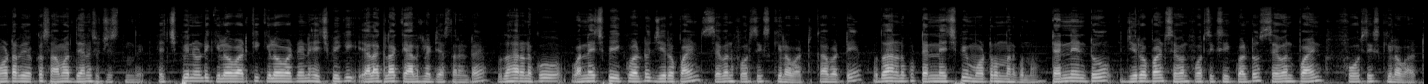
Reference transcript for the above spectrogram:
మోటార్ యొక్క సామర్థ్యాన్ని సూచిస్తుంది. హెచ్పి నుండి కిలోవాట్కి కిలోవాట్ నుండి హెచ్పికి ఎలా ఎలా క్యాలిక్యులేట్ చేస్తారంటే ఉదాహరణకు one HP equal to zero point seven four six kilowatt కాబట్టి ఉదాహరణకు టెన్ హెచ్పి మోటార్ ఉందనుకుందాం. Ten into zero point seven four six equal to seven point four six kilowatt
